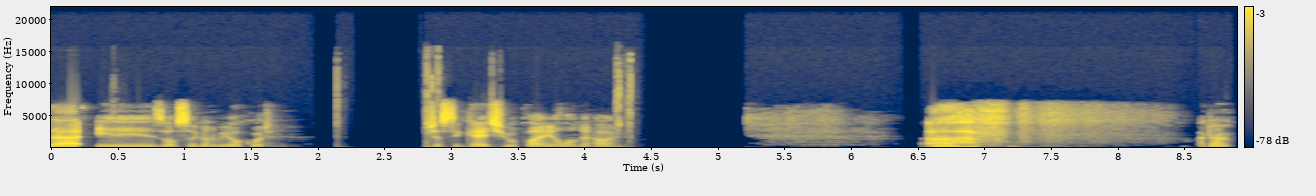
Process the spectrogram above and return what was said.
that is also going to be awkward, just in case you were playing along at home. Uh, I don't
